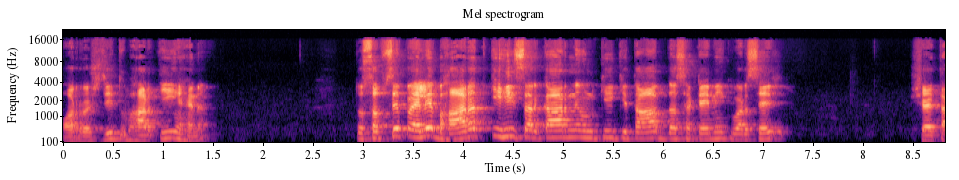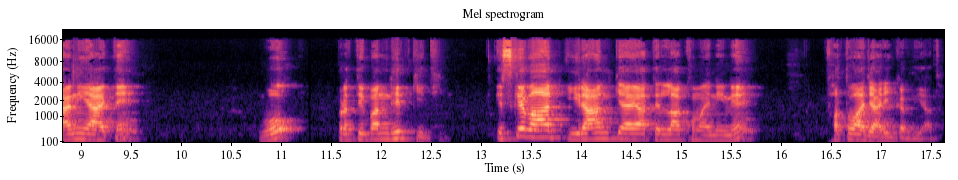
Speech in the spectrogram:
और रुश्दी तो भारतीय है ना? तो सबसे पहले भारत की ही सरकार ने उनकी किताब द सटेनिक वर्सेज, शैतानी आयतें, वो प्रतिबंधित की थी। इसके बाद ईरान के आयातुल्ला खुमैनी ने फतवा जारी कर दिया था।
